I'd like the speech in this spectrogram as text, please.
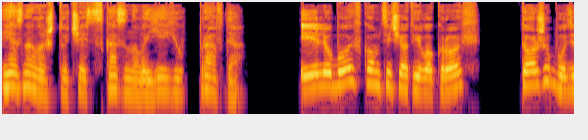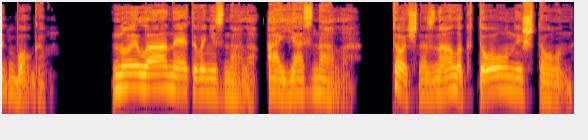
Я знала, что часть сказанного ею — правда. И любой, в ком течет его кровь, тоже будет Богом. Но Илана этого не знала, а я знала. Точно знала, кто он и что он.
